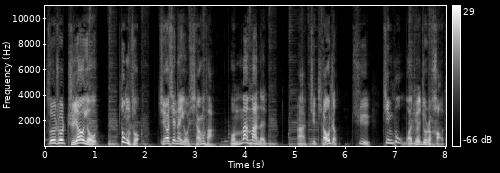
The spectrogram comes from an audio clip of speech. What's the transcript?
所以说，只要有动作，只要现在有想法，我慢慢的啊去调整、去进步，我觉得就是好的。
